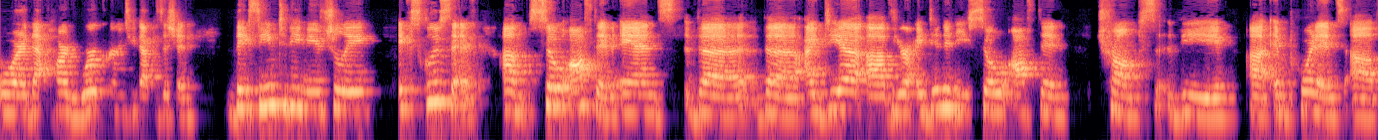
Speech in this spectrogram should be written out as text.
or that hard work earns you that position. They seem to be mutually exclusive um, so often. And the the idea of your identity so often trumps the uh, importance of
